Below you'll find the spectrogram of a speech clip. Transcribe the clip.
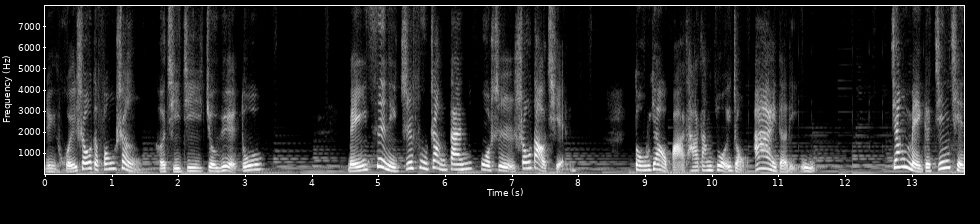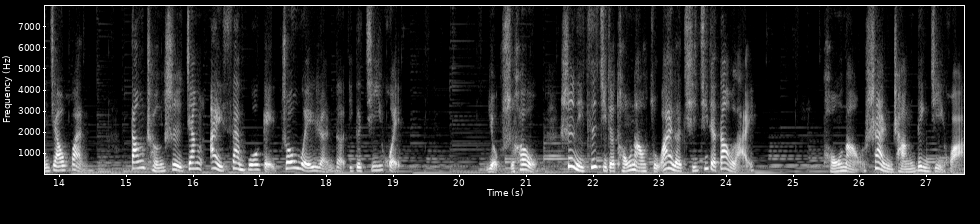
你回收的丰盛和奇迹就越多。每一次你支付账单或是收到钱，都要把它当做一种爱的礼物，将每个金钱交换。当成是将爱散播给周围人的一个机会。有时候是你自己的头脑阻碍了奇迹的到来。头脑擅长定计划、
